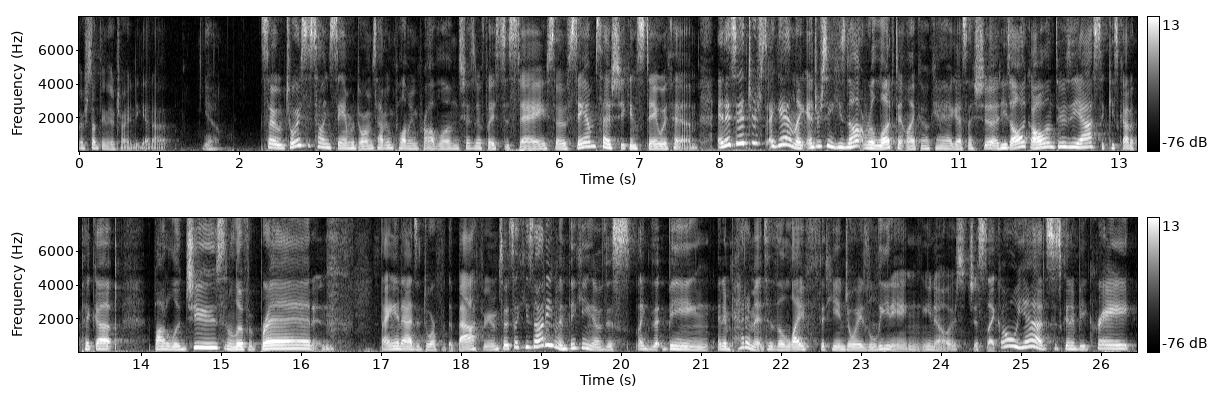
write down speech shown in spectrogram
or something they're trying to get at. yeah So Joyce is telling Sam her dorm's having plumbing problems. She has no place to stay. So Sam says she can stay with him. And it's interesting again, like interesting. He's not reluctant, like, okay, I guess I should. He's all like all enthusiastic. He's got to pick up a bottle of juice and a loaf of bread and Diane adds a door for the bathroom. So it's like he's not even thinking of this like that being an impediment to the life that he enjoys leading. You know, it's just like, oh yeah, this is gonna be great.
